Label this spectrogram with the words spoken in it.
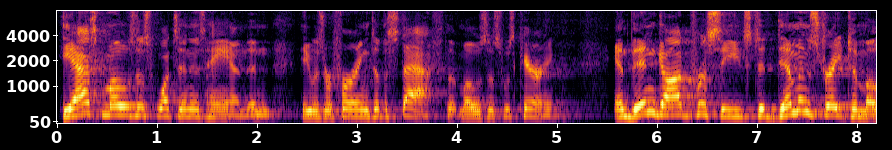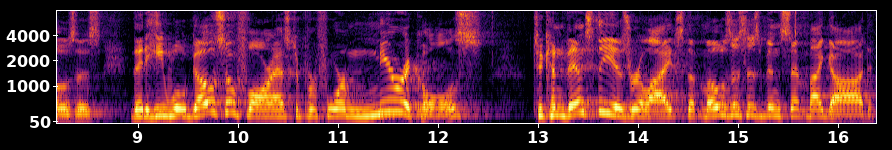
He asked Moses what's in his hand, and he was referring to the staff that Moses was carrying. And then God proceeds to demonstrate to Moses that he will go so far as to perform miracles to convince the Israelites that Moses has been sent by God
